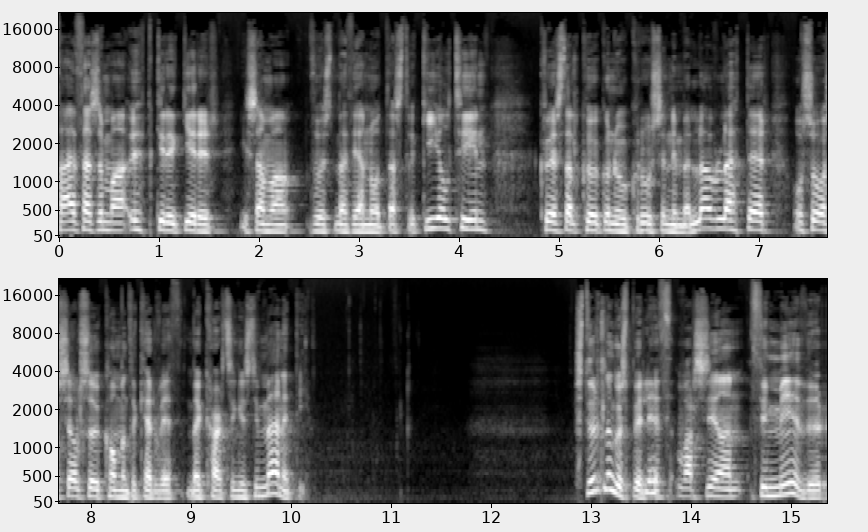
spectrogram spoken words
það er það sem að uppgyrið gerir í sama, þú veist, með því að notast við guillotine, hverstalkökunu og krúsinni með love letter og svo að sjálfsögðu kommentarkerfið með Cards Against Humanity Sturlungarspilið var síðan því miður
